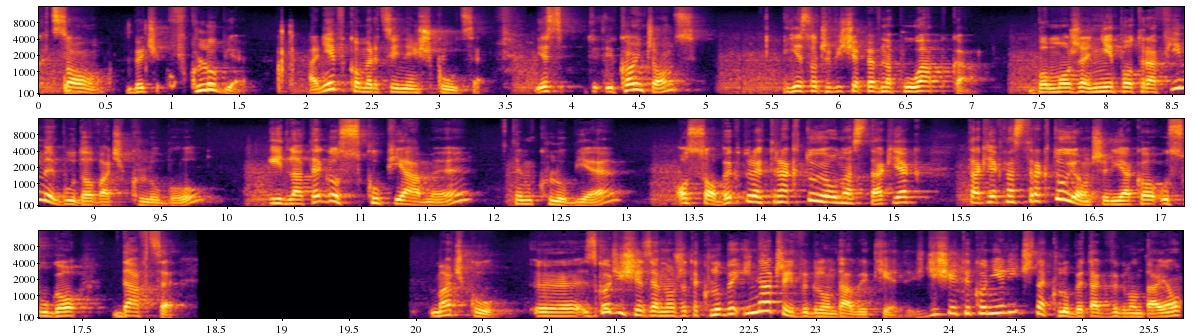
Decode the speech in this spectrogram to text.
chcą być w klubie, a nie w komercyjnej szkółce. Jest, kończąc, jest oczywiście pewna pułapka, bo może nie potrafimy budować klubu i dlatego skupiamy w tym klubie osoby, które traktują nas tak, jak, tak jak nas traktują, czyli jako usługodawcę. Maćku, zgodzi się ze mną, że te kluby inaczej wyglądały kiedyś. Dzisiaj tylko nieliczne kluby tak wyglądają,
